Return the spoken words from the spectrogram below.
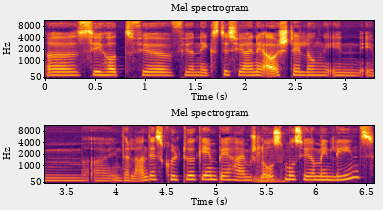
Ja. Äh, sie hat für, für nächstes Jahr eine Ausstellung in, im, äh, in der Landeskultur GmbH im Schlossmuseum in Linz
